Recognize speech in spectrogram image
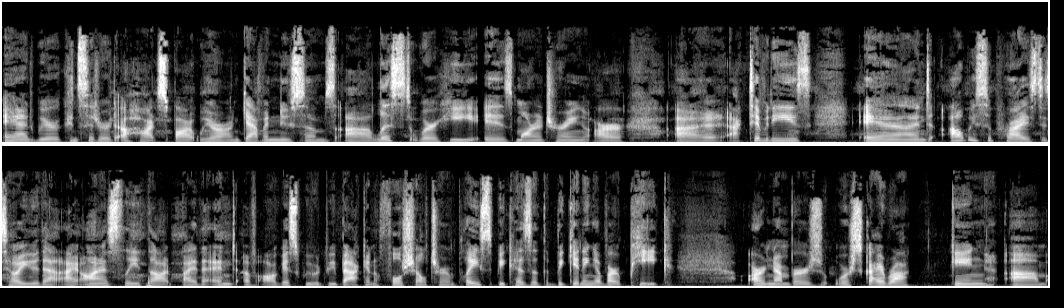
and we're considered a hot spot. We are on Gavin Newsom's uh, list where he is monitoring our uh, activities. And I'll be surprised to tell you that I honestly thought by the end of August we would be back in a full shelter in place because at the beginning of our peak, our numbers were skyrocketing. Um,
